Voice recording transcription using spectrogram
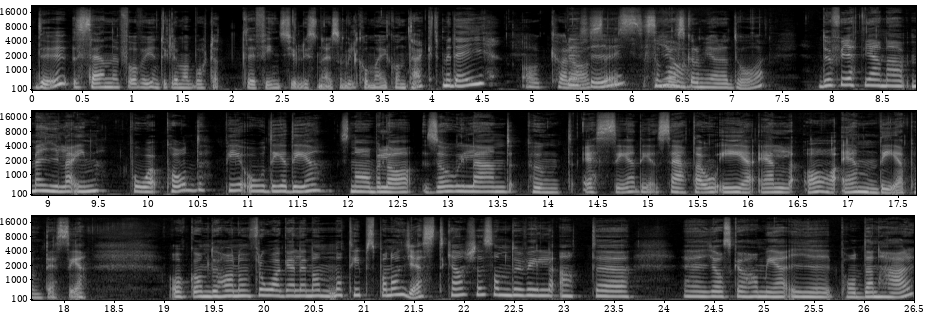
Du, sen får vi ju inte glömma bort att det finns ju lyssnare som vill komma i kontakt med dig och höra Precis. av sig. Så ja. vad ska de göra då? Du får jättegärna mejla in på podd, podd, snabela zoeland.se. Det är z-o-e-l-a-n-d.se. Och om du har någon fråga eller någon, något tips på någon gäst kanske som du vill att eh, eh, jag ska ha med i podden här.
